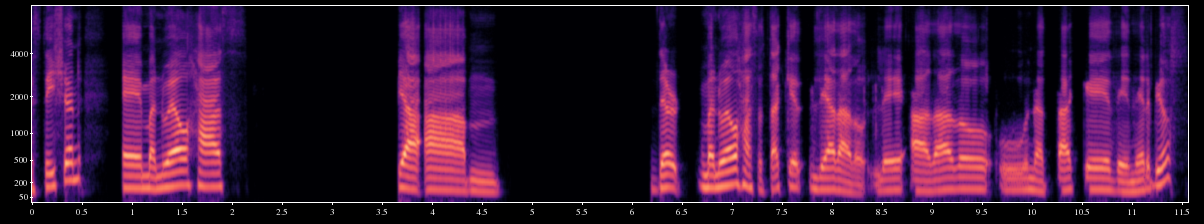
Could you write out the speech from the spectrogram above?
station, and Manuel has yeah um there Manuel has ataque le ha dado le ha dado un ataque de nervios.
